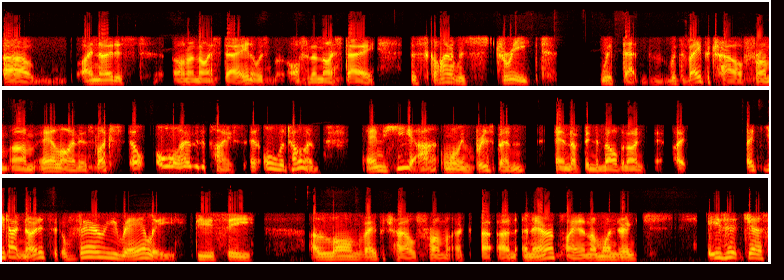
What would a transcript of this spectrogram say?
uh, I noticed on a nice day, and it was often a nice day, the sky was streaked with that with the vapor trail from um, airliners, like all, over the place and all the time. And here, well, in Brisbane, and I've been to Melbourne, I, I, I, you don't notice it. Very rarely do you see a long vapor trail from a, a, an, an aeroplane. And I'm wondering, is it just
